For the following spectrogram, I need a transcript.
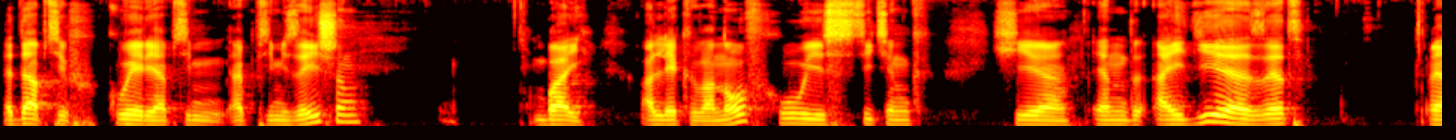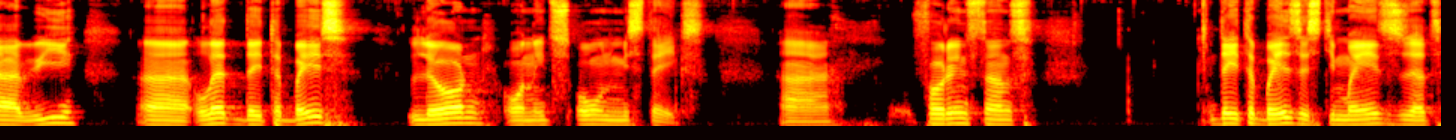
adaptive query optim optimization by Oleg Ivanov, who is sitting here. And the idea that we uh, let database learn on its own mistakes. Uh, for instance, database estimates that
